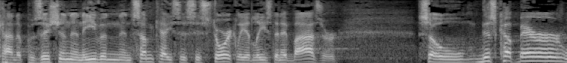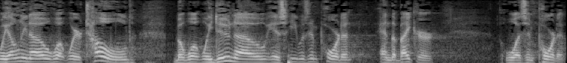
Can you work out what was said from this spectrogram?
kind of position and even in some cases historically at least an advisor so this cupbearer, we only know what we're told, but what we do know is he was important and the baker was important.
